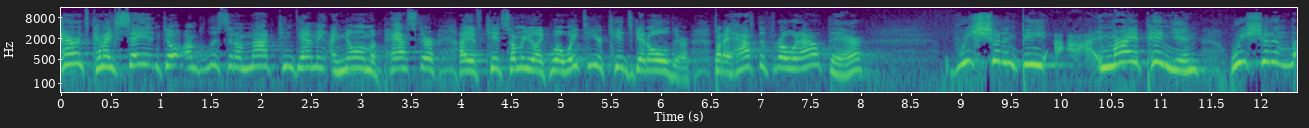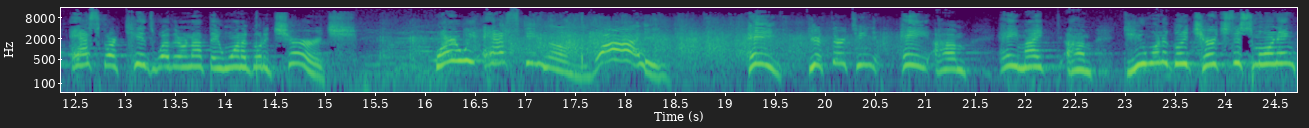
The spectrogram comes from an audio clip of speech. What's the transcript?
Parents, can I say it? And don't, I'm, listen, I'm not condemning. I know I'm a pastor. I have kids. Some of you are like, well, wait till your kids get older. But I have to throw it out there. We shouldn't be, in my opinion, we shouldn't ask our kids whether or not they want to go to church. Why are we asking them? Why? Hey, you're 13. Hey, um, hey, Mike, um, do you want to go to church this morning?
